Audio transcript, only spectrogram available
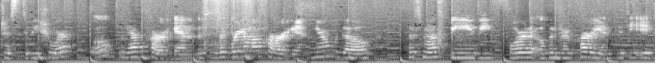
just to be sure. Oh, we have a cardigan. This is a grandma cardigan. Here we go. This must be the Florida Open Drape Cardigan, 58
